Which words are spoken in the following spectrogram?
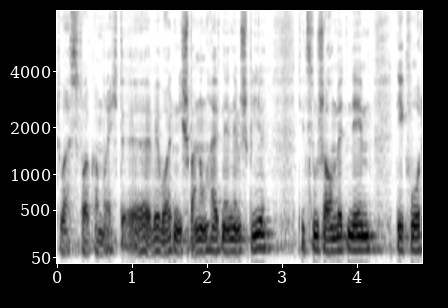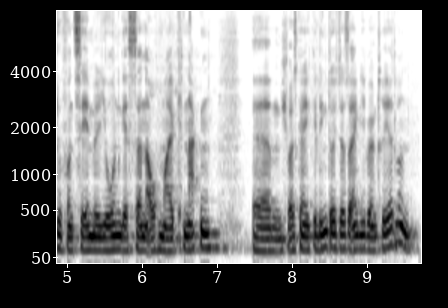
du hast vollkommen recht. Äh, wir wollten die Spannung halten in dem Spiel, die Zuschauer mitnehmen, die Quote von 10 Millionen gestern auch mal knacken. Ähm, ich weiß gar nicht, gelingt euch das eigentlich beim Triathlon?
